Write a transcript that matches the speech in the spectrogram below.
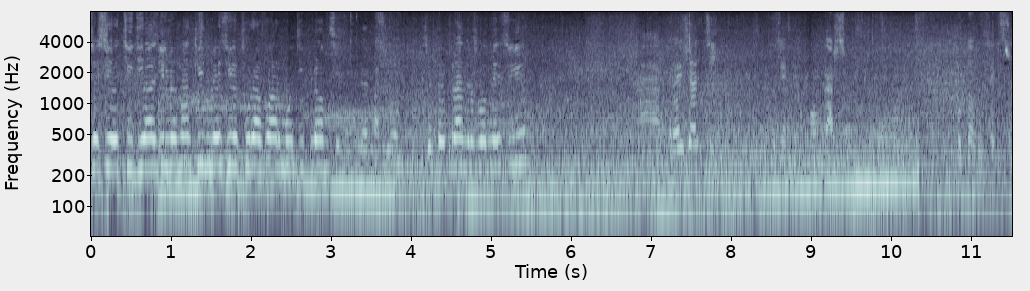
je suis étudiant, il me manque une mesure pour avoir mon diplôme, s'il vous plaît, monsieur. Je peux prendre vos mesures? Ah, Très gentil, vous êtes un bon garçon. Pourquoi vous faites ça?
